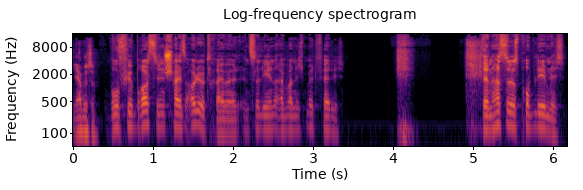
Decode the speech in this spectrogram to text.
Ja, bitte. Wofür brauchst du den scheiß Audiotreiber? Installieren einfach nicht mit, fertig. Dann hast du das Problem nicht.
